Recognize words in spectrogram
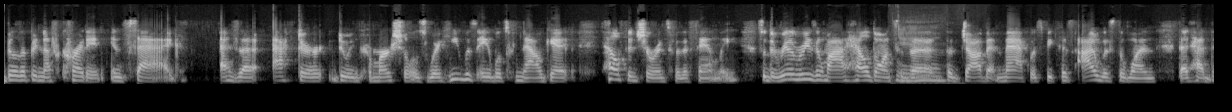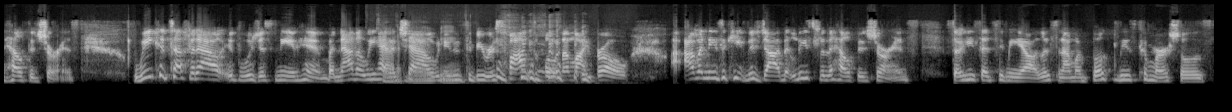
build up enough credit in SAG as an actor doing commercials where he was able to now get health insurance for the family. So the real reason why I held on to yeah. the, the job at Mac was because I was the one that had the health insurance. We could tough it out if it was just me and him. But now that we had a child, we needed to be responsible. and I'm like, bro, I'm gonna need to keep this job at least for the health insurance. So he said to me, y'all, listen, I'm gonna book these commercials.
